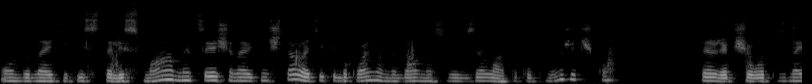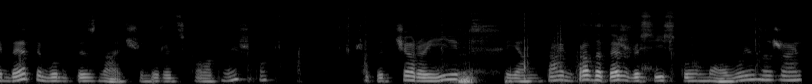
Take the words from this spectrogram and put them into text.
Вон тут навіть якісь талісмани. Це я ще навіть не читала, а тільки буквально недавно собі взяла таку книжечку. Теж, якщо от знайдете, будете знати, що дуже цікава книжка. Що тут чароїд, янталь. Правда, теж російською мовою, на жаль.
